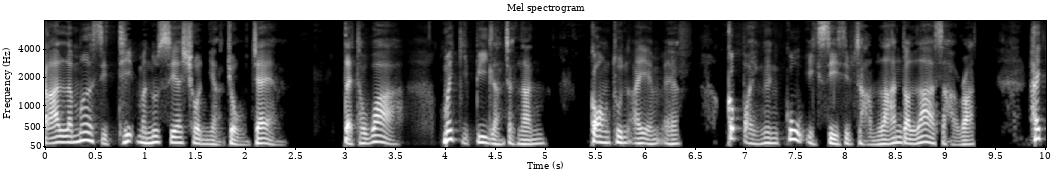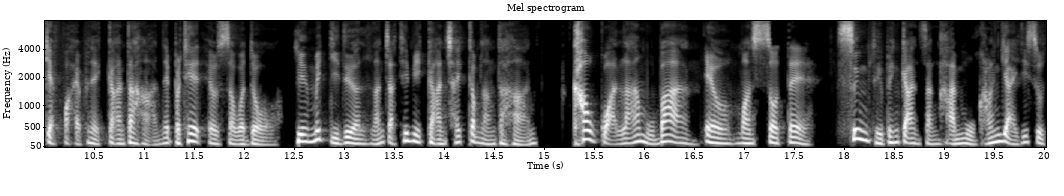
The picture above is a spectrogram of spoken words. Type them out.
การละเมิดสิทธิมนุษยชนอย่างโจ่งแจ้ง แต่ทว่าไม่กี่ปีหลังจากนั้น กองทุน IMF ก็ปล่อยเงินกู้อีก 43 ล้านดอลลาร์สหรัฐ ให้แก่ฝ่ายเผด็จการทหารในประเทศเอลซาวาดอร์เพียงไม่กี่เดือนหลังจากที่มีการใช้กำลังทหาร เข้ากวาดล้างหมู่บ้านเอลโมโซเตซึ่งถือเป็นการสังหารหมู่ครั้งใหญ่ที่สุด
